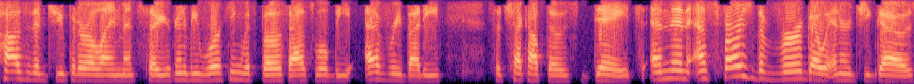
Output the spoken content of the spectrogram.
positive Jupiter alignments. So you're going to be working with both, as will be everybody. So check out those dates. And then as far as the Virgo energy goes,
